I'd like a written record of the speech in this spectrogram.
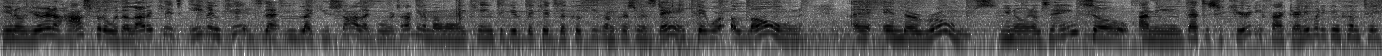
you know, you're in a hospital with a lot of kids, even kids that like you saw, like we were talking about when we came to give the kids the cookies on Christmas Day, they were alone uh, in their rooms. You know what I'm saying? So, I mean, that's a security factor. Anybody can come take,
